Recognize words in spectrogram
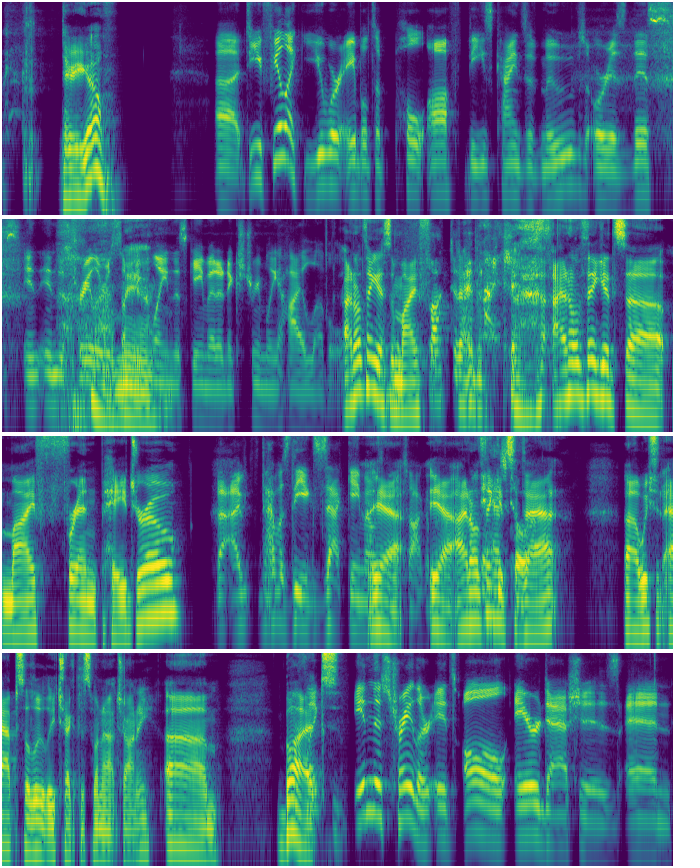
There you go. Uh, do you feel like you were able to pull off these kinds of moves, or is this in, in this trailer Oh, is somebody man. playing this game at an extremely high level? I don't think it's When the my. fuck did I buy this? I don't think it's uh my friend Pedro. That, I, that was the exact game I was yeah, going to talk about. yeah. I don't It think it's co-op. that. Uh, we should absolutely check this one out, Johnny. Um, but Like in this trailer, it's all air dashes and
